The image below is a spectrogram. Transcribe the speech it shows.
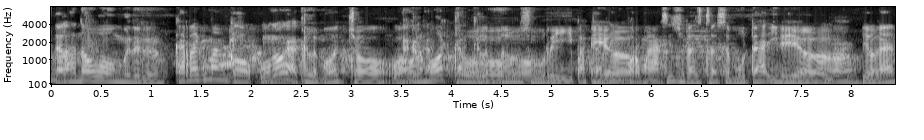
Nyalahno wong ngono lho. karena aku mangko wong gak gelem moco wong Gak gelem moco. gak gelem telusuri padahal Iya. informasi sudah se- semudah ini Iya. Iya kan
